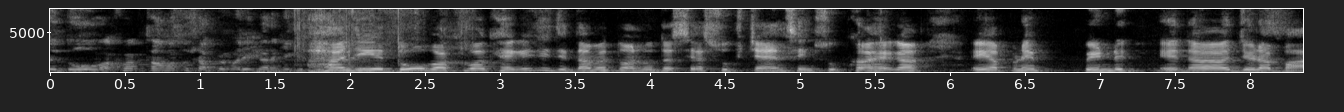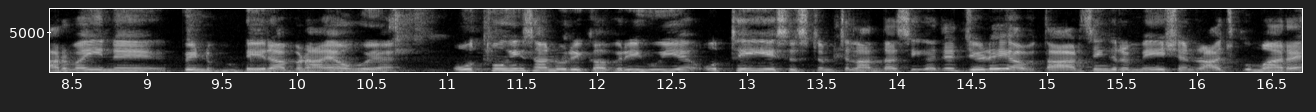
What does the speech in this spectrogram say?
ਇਹ ਦੋ ਵੱਖ-ਵੱਖ ਥਾਵਾਂ ਤੋਂ ਛਾਪੇਮਾਰੀ ਕਰਕੇ ਕੀਤੀ ਹਾਂਜੀ ਇਹ ਦੋ ਵੱਖ-ਵੱਖ ਹੈਗੇ ਜੀ। ਜਿੱਦਾਂ ਮੈਂ ਤੁਹਾਨੂੰ ਦੱਸਿਆ ਸੁਖਚੈਨ ਸਿੰਘ ਸੁੱਖਾ ਹੈਗਾ ਇਹ ਆਪਣੇ ਪਿੰਡ ਇਹਦਾ ਜਿਹੜਾ ਬਾਰਵਾਈ ਨੇ ਪਿੰਡ ਡੇਰਾ ਬਣਾਇਆ ਹੋਇਆ ਹੈ। ਉੱਥੋਂ ਹੀ ਸਾਨੂੰ ਰਿਕਵਰੀ ਹੋਈ ਹੈ ਉੱਥੇ ਹੀ ਇਹ ਸਿਸਟਮ ਚਲਾਉਂਦਾ ਸੀਗਾ ਤੇ ਜਿਹੜੇ ਅਵਤਾਰ ਸਿੰਘ ਰਮੇਸ਼ ਐਂਡ ਰਾਜਕੁਮਾਰ ਹੈ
